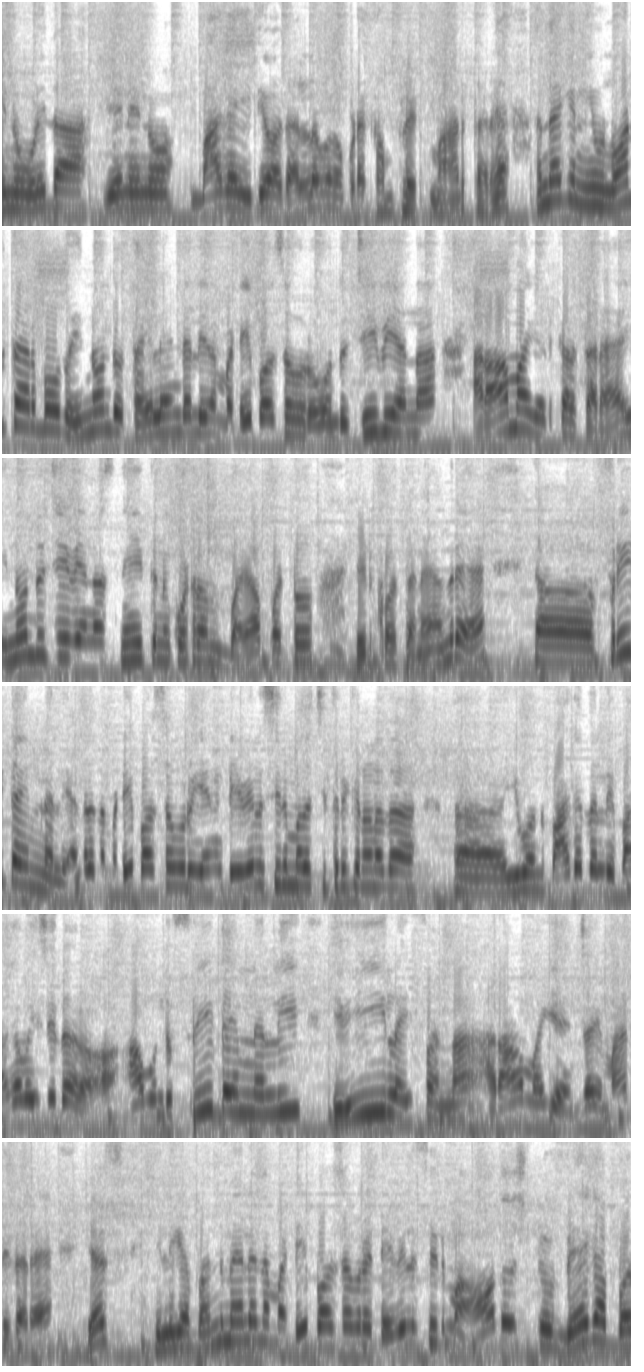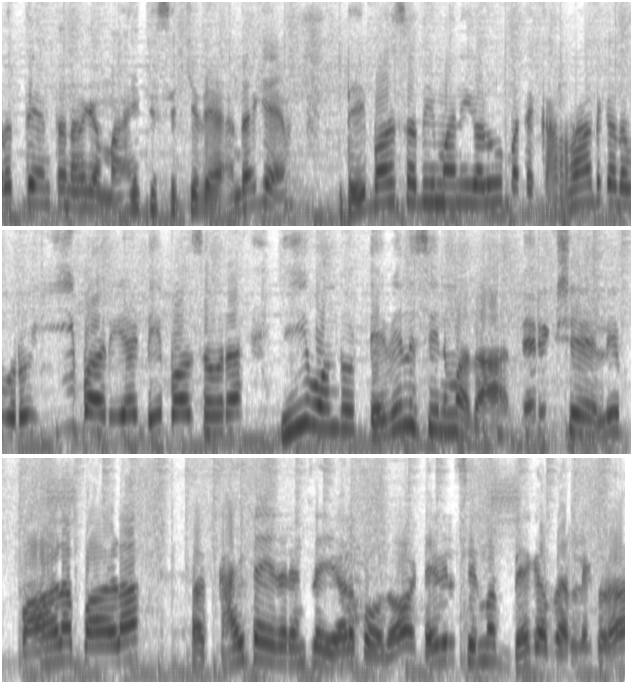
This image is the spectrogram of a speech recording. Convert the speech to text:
ಇನ್ನು ಉಳಿದ ಏನೇನು ಭಾಗ ಇದೆಯೋ ಅದೆಲ್ಲವನ್ನು ಕೂಡ ಕಂಪ್ಲೀಟ್ ಮಾಡ್ತಾರೆ. ಅಂದಾಗೆ ನೀವು ನೋಡ್ತಾ ಇರ್ಬೋದು, ಇನ್ನೊಂದು ಥೈಲ್ಯಾಂಡಲ್ಲಿ ನಮ್ಮ ಡಿ ಬಾಸ್ ಅವರು ಒಂದು ಜೀವಿಯನ್ನ ಆರಾಮಾಗಿ ಇಟ್ಕೊಳ್ತಾರೆ. ಇನ್ನೊಂದು ಜೀವಿಯನ್ನು ಸ್ನೇಹಿತನ ಕೊಟ್ಟರೆ ಭಯಪಟ್ಟು ಇಟ್ಕೊಳ್ತಾನೆ. ಅಂದರೆ ಫ್ರೀ ಟೈಮ್ನಲ್ಲಿ ಅಂದರೆ ನಮ್ಮ ಡಿ ಬಾಸ್ ಅವರು ಏನು ಡಿ ವಿಲ್ ಸಿನಿಮಾದ ಚಿತ್ರೀಕರಣದ ಈ ಒಂದು ಭಾಗದಲ್ಲಿ ಭಾಗವಹಿಸಿದಾರೋ, ಆ ಒಂದು ಫ್ರೀ ಟೈಮ್ನಲ್ಲಿ ಇಡೀ ಲೈಫನ್ನು ಆರಾಮಾಗಿ ಎಂಜಾಯ್ ಮಾಡಿದ್ದಾರೆ. ಎಸ್ ಇಲ್ಲಿಗೆ ಬಂದ ಮೇಲೆ ನಮ್ಮ ಡಿ ಬಾಸ್ ಅವರ ಡೆವಿಲ್ ಸಿನಿಮಾ ಆದಷ್ಟು ಬೇಗ ಬರುತ್ತೆ ಅಂತ ನನಗೆ ಮಾಹಿತಿ ಸಿಕ್ಕಿದೆ. ಅಂದಾಗೆ, ಡಿ ಬಾಸ್ ಅಭಿಮಾನಿಗಳು ಮತ್ತು ಕರ್ನಾಟಕದವರು ಈ ಬಾರಿಯ ಡಿ ಬಾಸ್ ಅವರ ಈ ಒಂದು ಡೆವಿಲ್ ಸಿನಿಮಾದ ನಿರೀಕ್ಷೆಯಲ್ಲಿ ಬಹಳ ಬಹಳ ಕಾಯ್ತಾ ಇದ್ದಾರೆ ಅಂತಲೇ ಹೇಳ್ಬೋದು. ಡೆವಿಲ್ ಸಿನಿಮಾ ಬೇಗ ಬರಲಿ ಗುರು.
